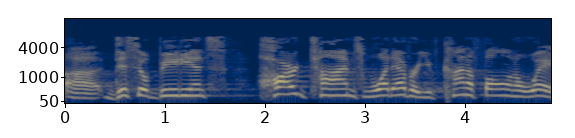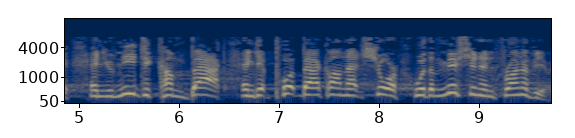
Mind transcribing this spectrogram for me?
uh, disobedience, hard times, whatever, you've kind of fallen away and you need to come back and get put back on that shore with a mission in front of you.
